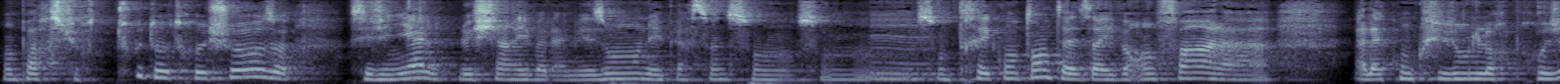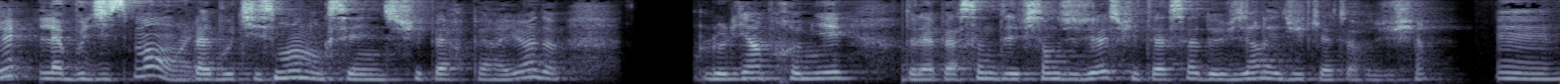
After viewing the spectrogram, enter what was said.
on part sur toute autre chose. C'est génial. Le chien arrive à la maison, les personnes sont, sont, Mm. sont très contentes, elles arrivent enfin à la, à la conclusion de leur projet, L'aboutissement. ouais. l'aboutissement, donc c'est une super période. Le lien premier de la personne déficiente visuelle suite à ça devient l'éducateur du chien. Mm.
